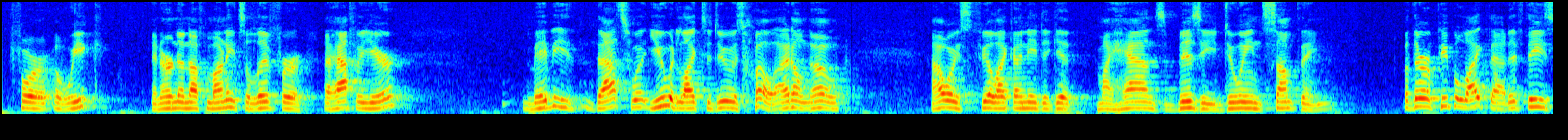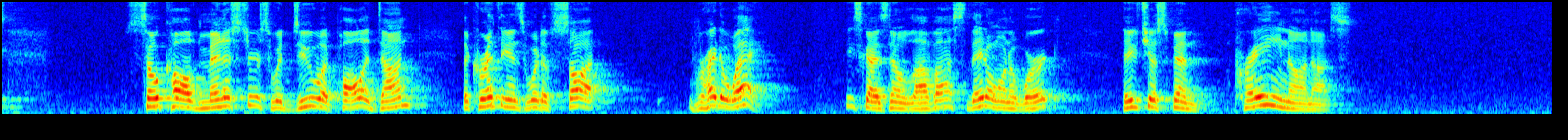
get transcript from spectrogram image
for a week and earn enough money to live for a half a year, maybe that's what you would like to do as well. I don't know. I always feel like I need to get my hands busy doing something. But there are people like that. If these so called ministers would do what Paul had done, the Corinthians would have sought right away. These guys don't love us. They don't want to work. They've just been preying on us.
